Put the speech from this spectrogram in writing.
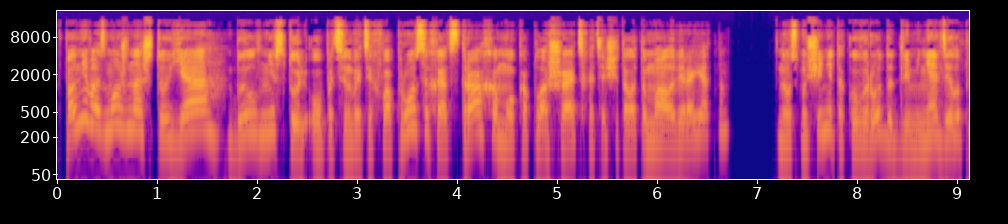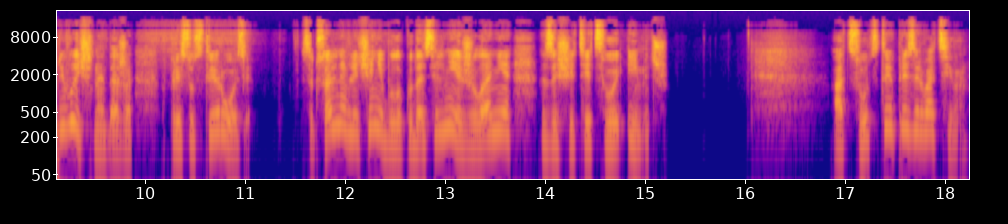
Вполне возможно, что я был не столь опытен в этих вопросах и от страха мог оплошать, хотя считал это маловероятным. Но смущение такого рода для меня дело привычное, даже в присутствии Рози. Сексуальное влечение было куда сильнее желания защитить свой имидж. Отсутствие презерватива.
